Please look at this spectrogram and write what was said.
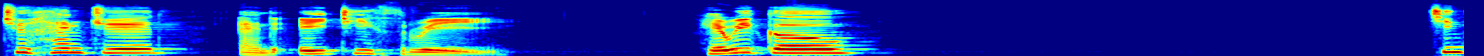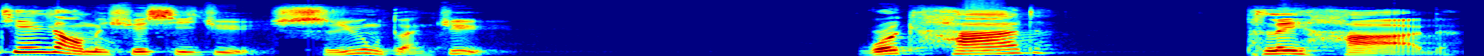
two hundred and eighty-three. Here we go. 今天让我们学习一句实用短句：Work hard, play hard.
